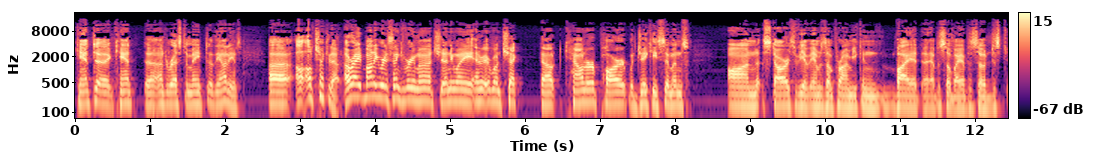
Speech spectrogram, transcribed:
can't uh, can't uh, underestimate uh, the audience. Uh, I'll, I'll check it out. All right, Monty Ready, thank you very much. Anyway, everyone check out Counterpart with J.K. Simmons on Starz. If you have Amazon Prime, you can buy it uh, episode by episode. Just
